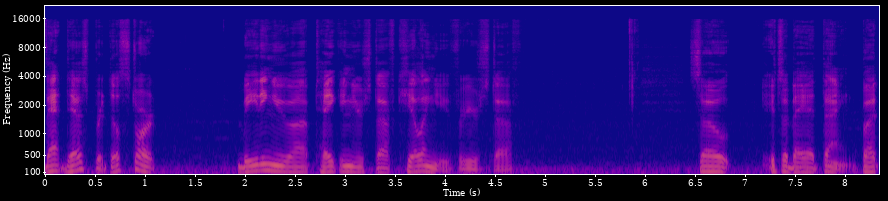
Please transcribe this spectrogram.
that desperate, they'll start beating you up, taking your stuff, killing you for your stuff. So it's a bad thing. But,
